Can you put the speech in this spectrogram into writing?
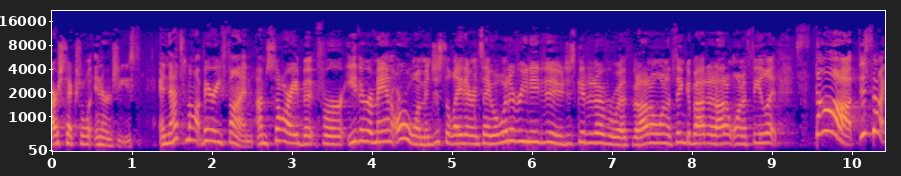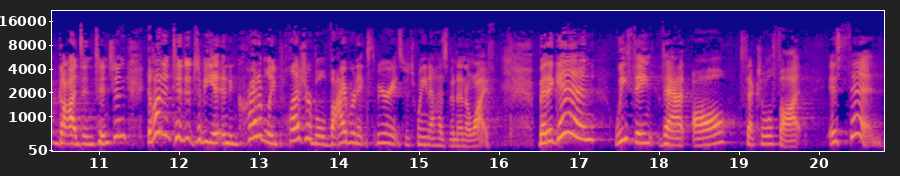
Our sexual energies. And that's not very fun. I'm sorry, but for either a man or a woman, just to lay there and say, well, whatever you need to do, just get it over with, but I don't want to think about it. I don't want to feel it. Stop. This is not God's intention. God intended to be an incredibly pleasurable, vibrant experience between a husband and a wife. But again, we think that all sexual thought is sin.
